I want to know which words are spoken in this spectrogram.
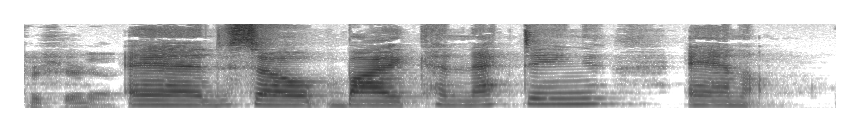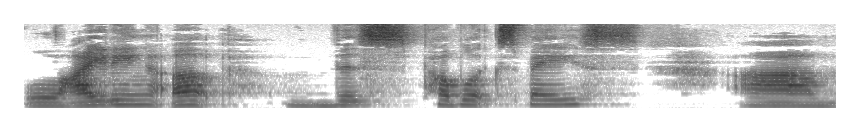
for sure. Yeah. And so by connecting and lighting up this public space, um,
